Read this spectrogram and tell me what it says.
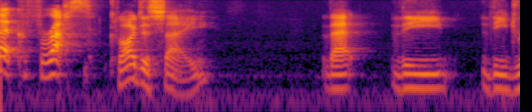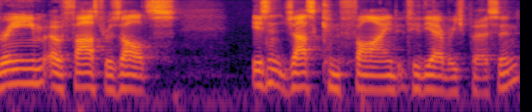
work for us. could I just say that the the dream of fast results isn't just confined to the average person.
